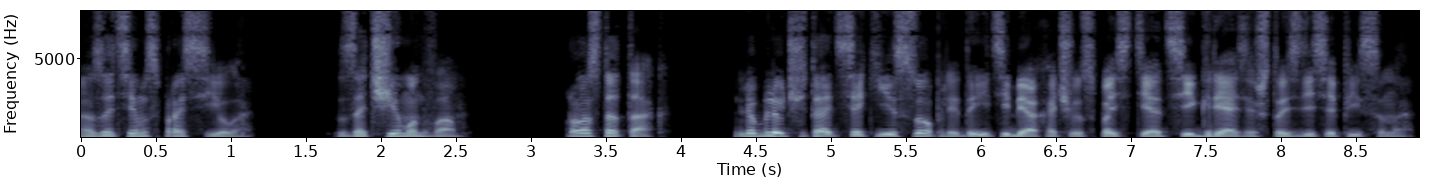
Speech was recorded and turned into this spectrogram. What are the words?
а затем спросила. «Зачем он вам?» «Просто так. Люблю читать всякие сопли, да и тебя хочу спасти от всей грязи, что здесь описано».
